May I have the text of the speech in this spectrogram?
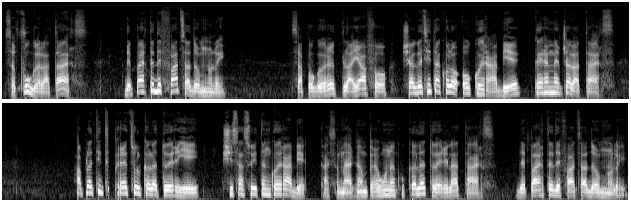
să fugă la Tars, departe de fața Domnului. S-a pogorât la Iafo și a găsit acolo o corabie care mergea la Tars. A plătit prețul călătoriei și s-a suit în corabie ca să meargă împreună cu călătorii la Tars, departe de fața Domnului.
